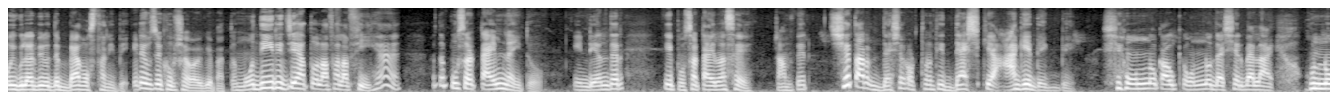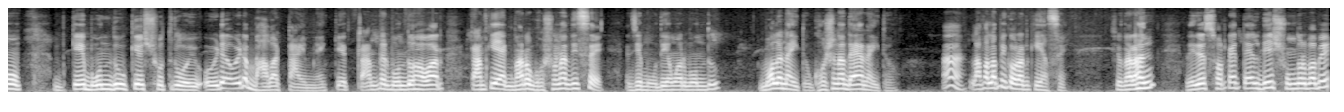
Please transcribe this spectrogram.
ওইগুলোর বিরুদ্ধে ব্যবস্থা নিবে। এটা হচ্ছে খুব স্বাভাবিক ব্যাপার। তো মোদির যে এত লাফালাফি হ্যাঁ তো পোষার টাইম নাই তো। ইন্ডিয়ানদের এই পোষার টাইম আছে ট্রাম্পের সে তার দেশের অর্থনীতি দেশকে আগে দেখবে। সে অন্য কাউকে, অন্য দেশের বেলায়, অন্য কে বন্ধু, কে শত্রু, ওই, ওইটা ওইটা ভাবার টাইম নেই। কে ট্রাম্পের বন্ধু হওয়ার, ট্রাম্প কি একবারও ঘোষণা দিছে যে মোদি আমার বন্ধু? বলে নাই তো, ঘোষণা দেয় নাই তো। হ্যাঁ লাফালাফি করার কি আছে? সুতরাং নিজের সরকার তেল দিয়ে সুন্দরভাবে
